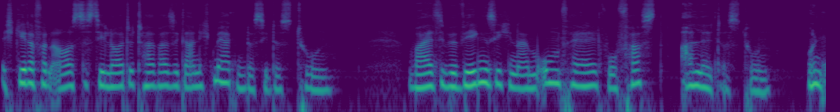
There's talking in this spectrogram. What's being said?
ich gehe davon aus, dass die Leute teilweise gar nicht merken, dass sie das tun. Weil sie bewegen sich in einem Umfeld, wo fast alle das tun. Und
